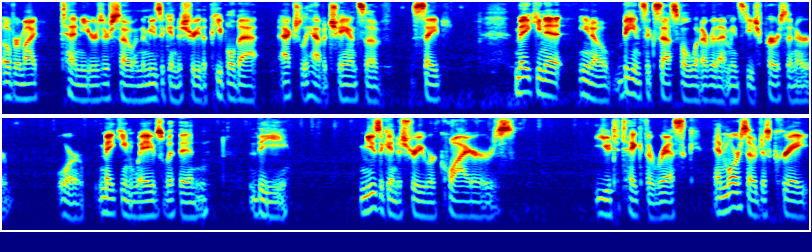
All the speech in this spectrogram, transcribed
over my 10 years or so in the music industry, the people that actually have a chance of say making it, you know, being successful whatever that means to each person or or making waves within the music industry requires you to take the risk and more so just create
